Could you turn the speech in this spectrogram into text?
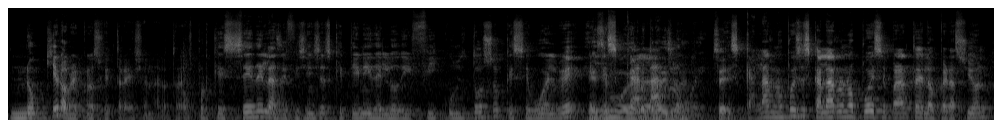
no quiero abrir CrossFit tradicional otra vez, porque sé de las deficiencias que tiene y de lo dificultoso que se vuelve el Ese escalarlo, güey. Sí. Escalar, no puedes escalarlo, no puedes separarte de la operación.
